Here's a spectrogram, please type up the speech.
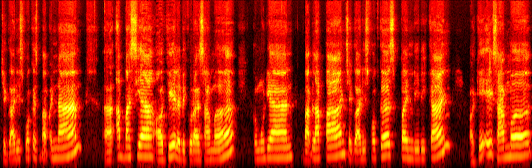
Cikgu Adis fokus bab enam. Uh, Abbasiyah, okey, lebih kurang sama. Kemudian bab lapan, Cikgu Adis fokus pendidikan. Okey, eh sama.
